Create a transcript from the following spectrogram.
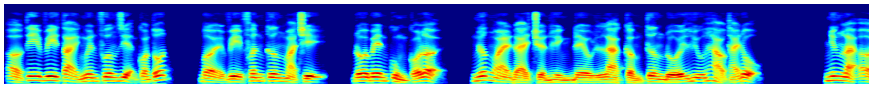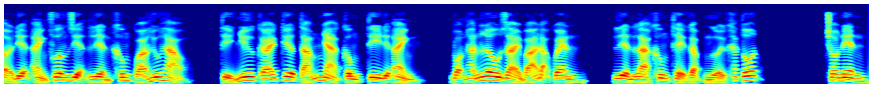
Ở TV tài nguyên phương diện còn tốt, bởi vì phân cương mà trị, đôi bên cùng có lợi, nước ngoài đài truyền hình đều là cầm tương đối hữu hảo thái độ. Nhưng là ở điện ảnh phương diện liền không quá hữu hảo, tỉ như cái kia tám nhà công ty điện ảnh, bọn hắn lâu dài bá đạo quen, liền là không thể gặp người khác tốt. Cho nên,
